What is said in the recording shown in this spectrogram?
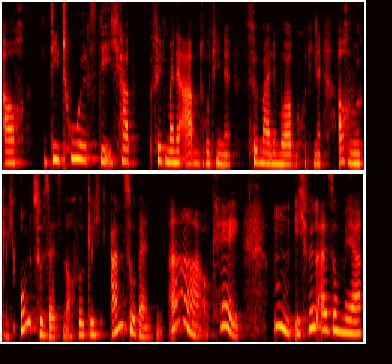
auch die Tools, die ich habe für meine Abendroutine, für meine Morgenroutine, auch wirklich umzusetzen, auch wirklich anzuwenden. Ah, okay. Hm, ich will also mehr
